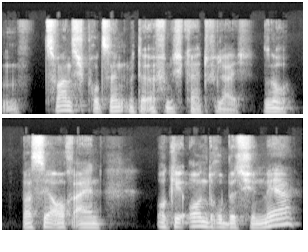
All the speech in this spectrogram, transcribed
hm, 20 Prozent mit der Öffentlichkeit vielleicht. So, was ja auch ein, okay, Ondro bisschen mehr.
